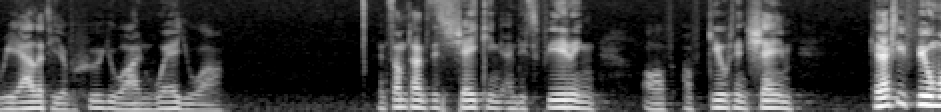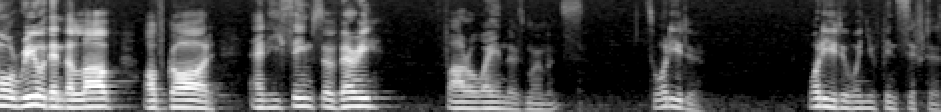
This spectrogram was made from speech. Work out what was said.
reality of who you are and where you are. And sometimes this shaking and this feeling of, of guilt and shame can actually feel more real than the love of God. And He seems so very far away in those moments. So, what do you do? What do you do when you've been sifted?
